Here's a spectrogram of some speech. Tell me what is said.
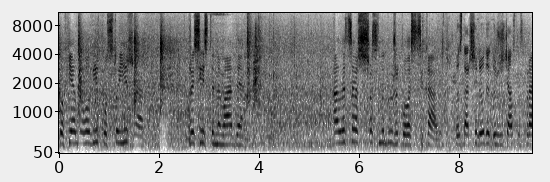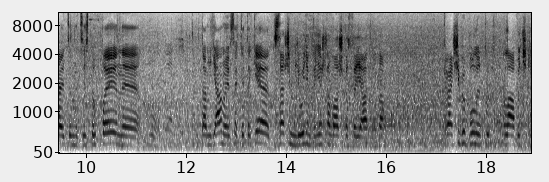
похилого віку, стоїш, а присісти нема де. Але це ж щось не дуже когось цікавить. Бо старші люди дуже часто спираються на ці стовпи, не, ну, там ями і всяке таке. Старшим людям, звісно, важко стояти. Да. Краще би були тут лавочки.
